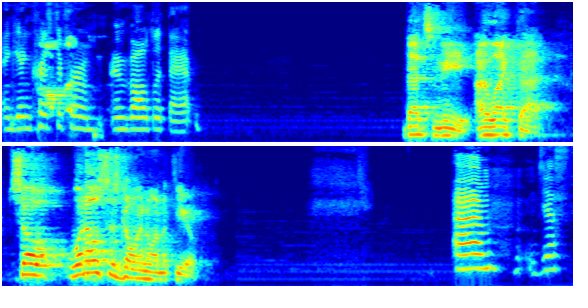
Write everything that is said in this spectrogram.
and getting Christopher involved with that. That's neat. I like that. So, what else is going on with you? Um, just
